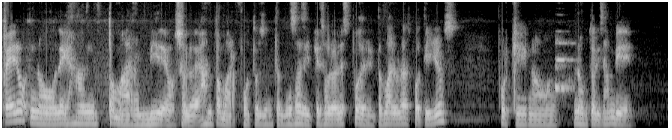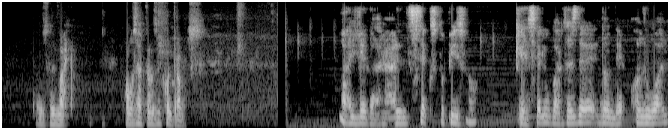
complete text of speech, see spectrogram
pero no dejan tomar video, solo dejan tomar fotos, entonces así que solo les podré tomar unas fotillos porque no, no autorizan video. Entonces, bueno, vamos a ver qué nos encontramos. Al llegar al sexto piso, que es el lugar desde donde Oswald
